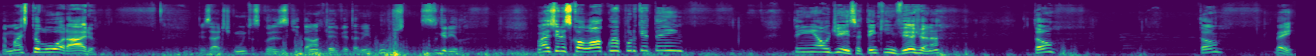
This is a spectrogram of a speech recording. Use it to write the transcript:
é mais pelo horário, Apesar de que muitas coisas que dá na TV também, putz, grila. Mas se eles colocam é porque tem tem audiência, tem quem veja, né? Então, então, bem,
